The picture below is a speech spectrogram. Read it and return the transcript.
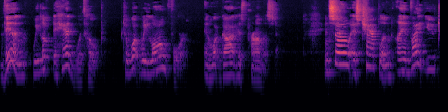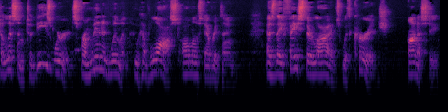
Then we looked ahead with hope to what we long for and what God has promised. And so, as chaplain, I invite you to listen to these words from men and women who have lost almost everything as they face their lives with courage, honesty,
